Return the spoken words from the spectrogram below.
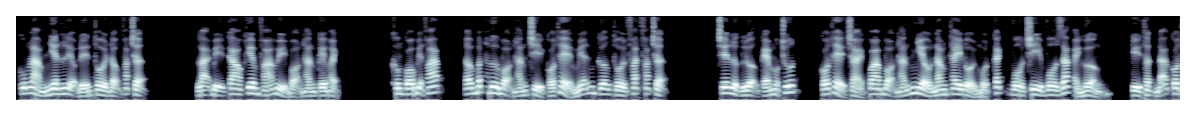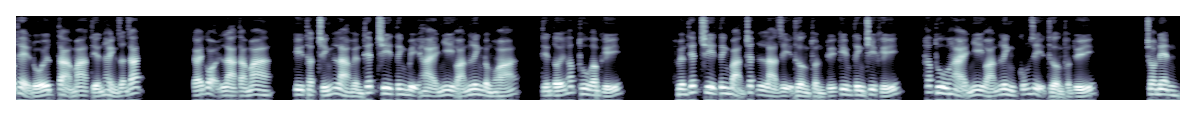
cũng làm nhiên liệu đến thôi động pháp trận. Lại bị cao khiêm phá hủy bọn hắn kế hoạch. Không có biện pháp, âm bất hư bọn hắn chỉ có thể miễn cưỡng thôi phát pháp trận. Trên lực lượng kém một chút, có thể trải qua bọn hắn nhiều năm thay đổi một cách vô tri vô giác ảnh hưởng, kỳ thật đã có thể đối tà ma tiến hành dẫn dắt. Cái gọi là tà ma, kỳ thật chính là huyền thiết chi tinh bị hài nhi hoán linh đồng hóa, tiến tới hấp thu âm khí. Huyền thiết chi tinh bản chất là dị thường thuần túy kim tinh chi khí, hấp thu hải nhi hoán linh cũng dị thường thuần túy cho nên,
